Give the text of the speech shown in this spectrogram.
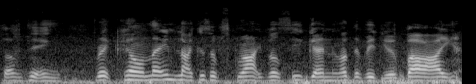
something Brick Kiln Lane. Like and subscribe. We'll see you again in another video. Bye.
